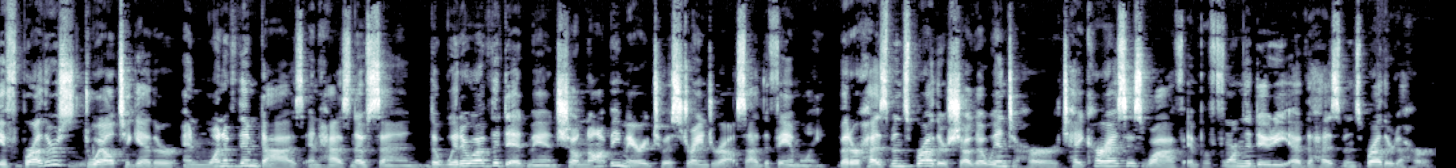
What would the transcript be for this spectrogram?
If brothers dwell together and one of them dies and has no son, the widow of the dead man shall not be married to a stranger outside the family, but her husband's brother shall go into her, take her as his wife, and perform the duty duty of the husband's brother to her.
